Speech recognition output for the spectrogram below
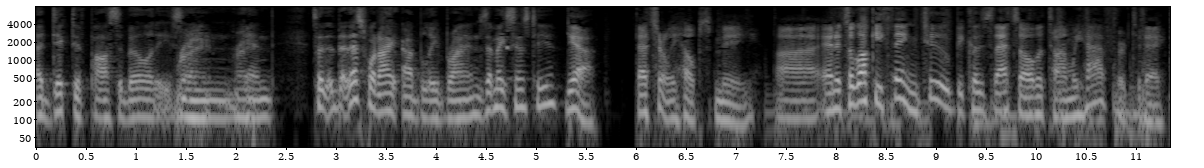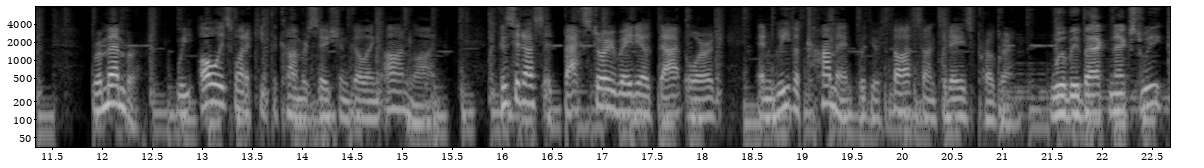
addictive possibilities. Right, and, right. and so th- that's what I, I believe, Brian. Does that make sense to you? Yeah, that certainly helps me. Uh, and it's a lucky thing, too, because that's all the time we have for today. Remember, we always want to keep the conversation going online. Visit us at backstoryradio.org and leave a comment with your thoughts on today's program. We'll be back next week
